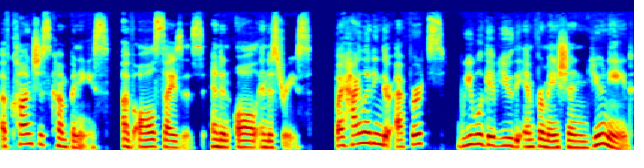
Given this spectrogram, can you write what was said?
of conscious companies of all sizes and in all industries. By highlighting their efforts, we will give you the information you need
